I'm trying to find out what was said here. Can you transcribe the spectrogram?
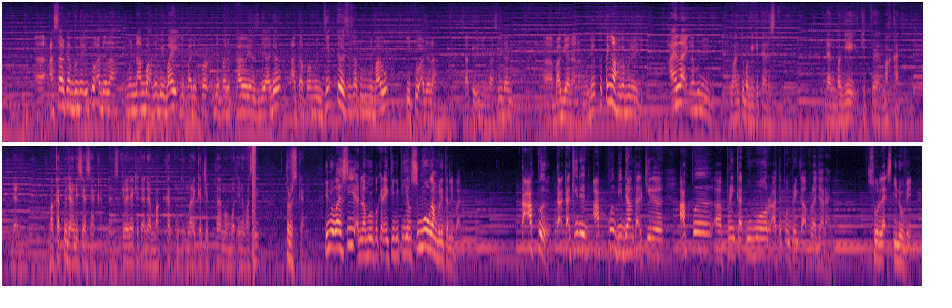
uh, asalkan benda itu adalah menambah lebih baik daripada daripada perkara yang sedia ada ataupun mencipta sesuatu benda baru itu adalah satu inovasi dan Ah, bagi anak-anak muda pertengahkan benda ini highlightkan benda ini Tuhan tu bagi kita rezeki dan bagi kita bakat dan bakat tu jangan disia-siakan dan sekiranya kita ada bakat untuk mereka cipta membuat inovasi teruskan Inovasi adalah merupakan aktiviti yang semua orang boleh terlibat. Tak apa, tak tak kira apa bidang, tak kira apa uh, peringkat umur ataupun peringkat pelajaran. So let's innovate.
